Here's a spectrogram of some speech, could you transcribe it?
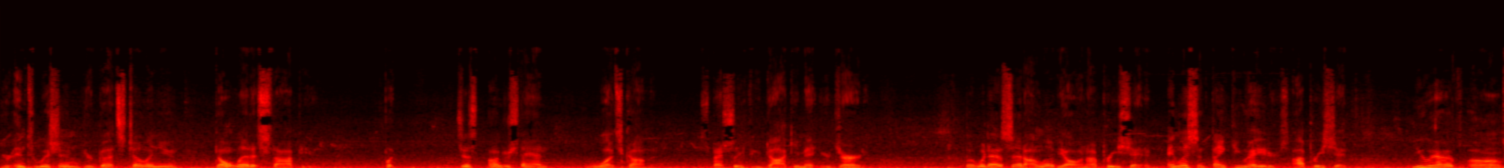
your intuition, your gut's telling you, don't let it stop you. Just understand what's coming, especially if you document your journey. But with that said, I love y'all and I appreciate it. And listen, thank you haters. I appreciate it. You have, um,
